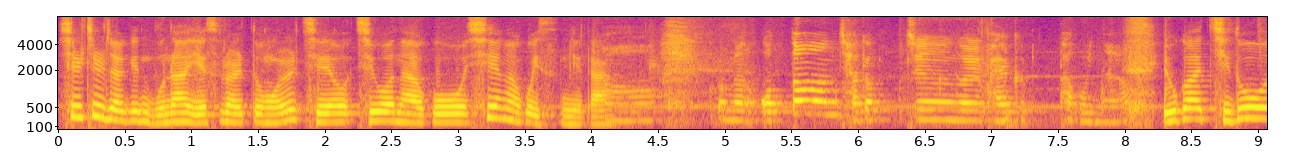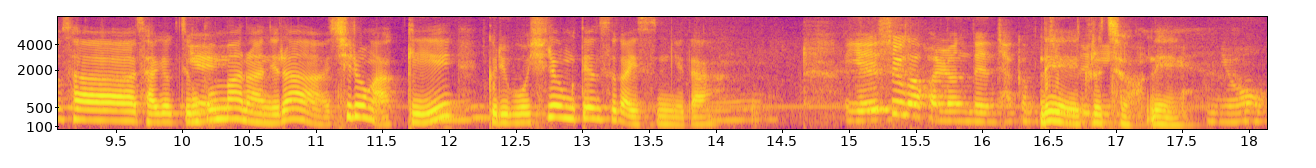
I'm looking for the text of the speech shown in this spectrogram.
실질적인 문화예술 활동을 지원하고 시행하고 있습니다. 아, 그러면 어떤 자격증을 발급하고 있나요? 요가 지도사 자격증뿐만 아니라 실용 악기 그리고 실용 댄스가 있습니다. 음, 예술과 관련된 자격증들이 네, 그렇죠. 네. 있군요.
